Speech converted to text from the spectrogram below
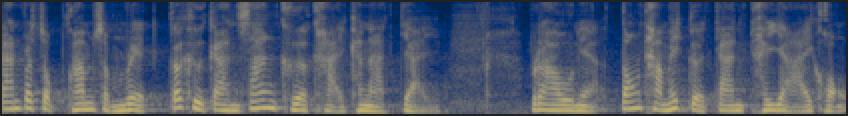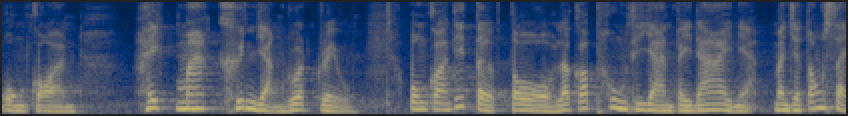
การประสบความสำเร็จก็คือการสร้างเครือข่ายขนาดใหญ่ เราเนี่ยต้องทำให้เกิดการขยายขององค์กรให้มากขึ้นอย่างรวดเร็ว องค์กรที่เติบโตแล้วก็พุ่งทยานไปได้เนี่ยมันจะต้องใส่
